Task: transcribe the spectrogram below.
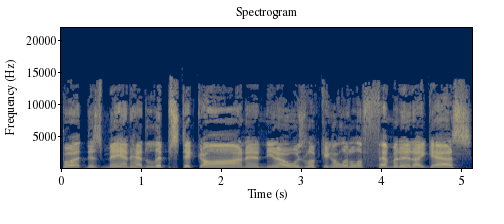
but this man had lipstick on and, you know, was looking a little effeminate, I guess,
